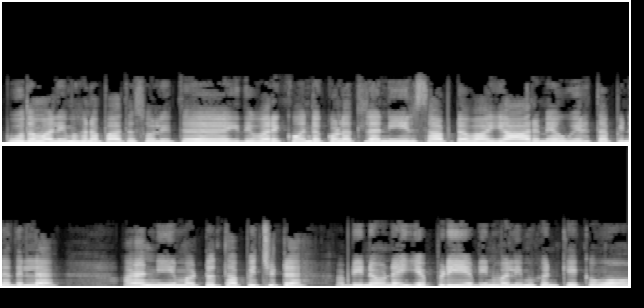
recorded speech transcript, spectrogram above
பூதம் வலிமுகனை பார்த்து சொல்லிட்டு இது வரைக்கும் இந்த குளத்துல நீர் சாப்பிட்டவா யாருமே உயிர் தப்பினதில்லை. ஆனால் நீ மட்டும் தப்பிச்சிட்ட. அப்படின்னோடனே எப்படி? அப்படின்னு வலிமுகன் கேட்கவும்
